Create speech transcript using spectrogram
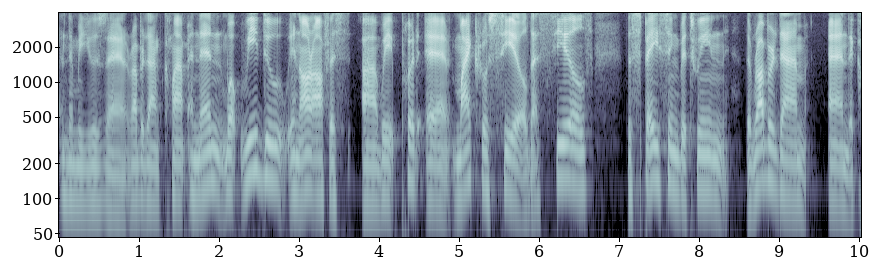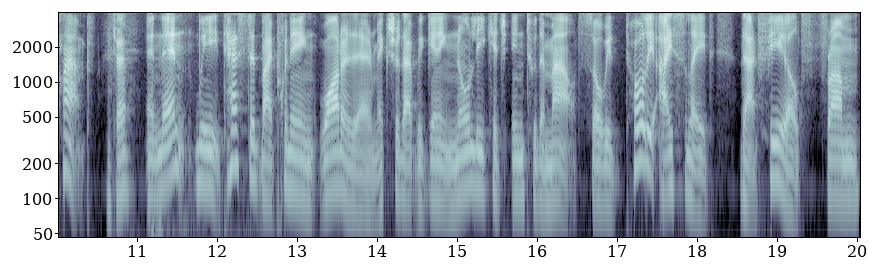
and then we use a rubber dam clamp. And then what we do in our office, uh, we put a micro seal that seals the spacing between the rubber dam and the clamp. Okay. And then we test it by putting water there, make sure that we're getting no leakage into the mouth. So we totally isolate that field from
